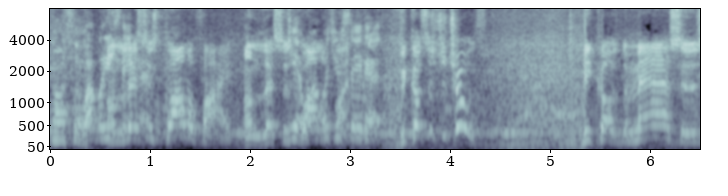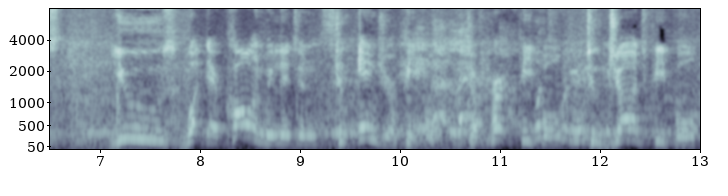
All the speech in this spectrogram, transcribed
Why so? Why would you say that? Unless it's qualified. Unless it's Yeah, why would you say that? Because it's the truth. Because the masses use what they're calling religion to injure people, to hurt people, to judge people,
